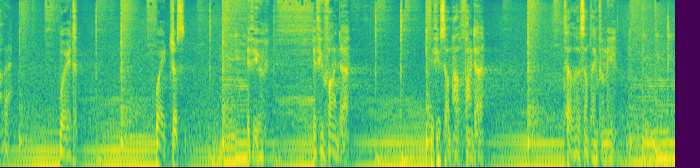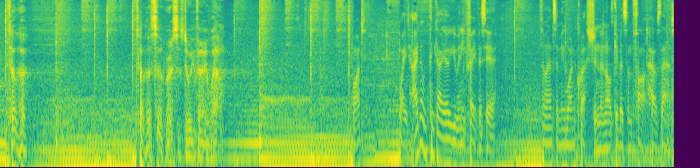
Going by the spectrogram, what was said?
wait. Wait, just if you if you find her. If you somehow find her. Tell her something for me. Tell her. Tell her Cerberus is doing very well. What? Wait, I don't think I owe you any favors here. So answer me one question and I'll give it some thought. How's that?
